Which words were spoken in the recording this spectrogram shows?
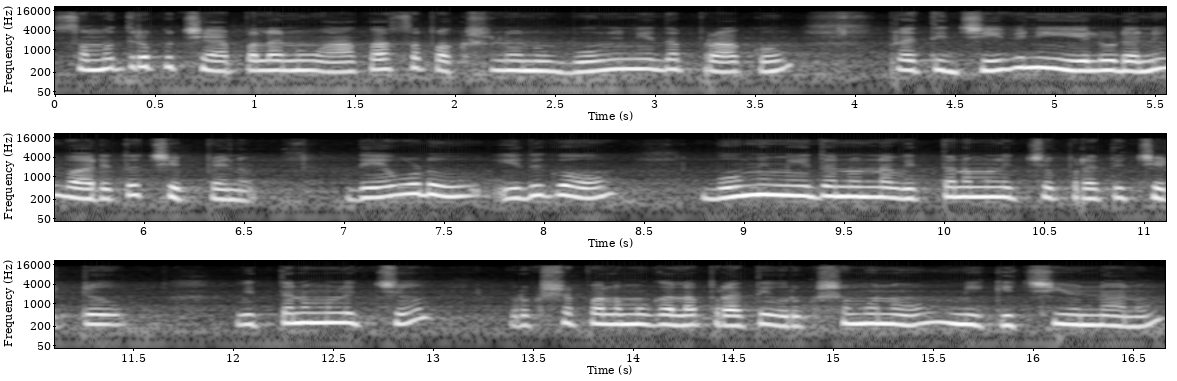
సముద్రపు చేపలను ఆకాశ పక్షులను భూమి మీద ప్రాకు ప్రతి జీవిని ఏలుడని వారితో చెప్పాను. దేవుడు ఇదిగో భూమి మీదనున్న విత్తనములిచ్చు ప్రతి చెట్టు విత్తనములిచ్చు వృక్షఫలము గల ప్రతి వృక్షమును మీకిచ్చి ఉన్నాను.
